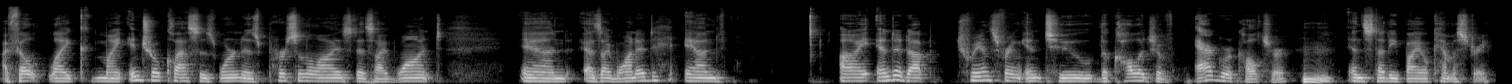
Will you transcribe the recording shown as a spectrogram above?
I felt like my intro classes weren't as personalized as I want and as I wanted. And I ended up transferring into the College of Agriculture and study biochemistry.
